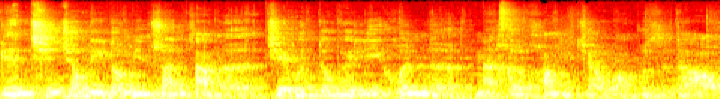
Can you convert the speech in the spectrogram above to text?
连亲兄弟都明算账了，结婚都会离婚了，那何况交我不知道。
